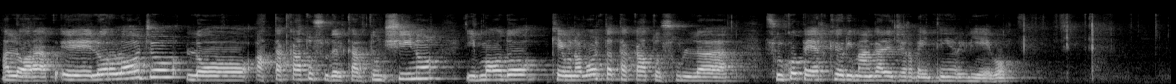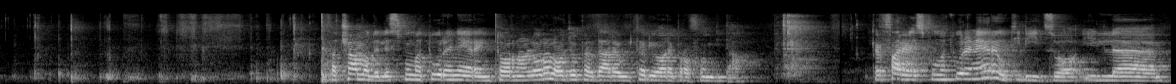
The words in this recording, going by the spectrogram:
Allora, eh, l'orologio l'ho attaccato su del cartoncino in modo che una volta attaccato sul, sul coperchio rimanga leggermente in rilievo. facciamo delle sfumature nere intorno all'orologio per dare ulteriore profondità per fare le sfumature nere utilizzo il,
